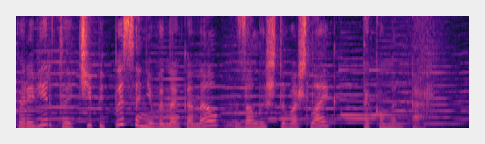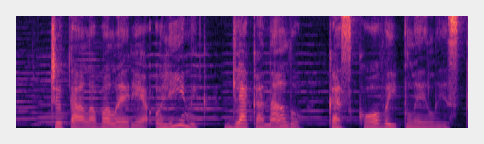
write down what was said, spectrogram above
перевірте, чи підписані ви на канал, залиште ваш лайк та коментар. Читала Валерія Олійник для каналу Казковий плейлист.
